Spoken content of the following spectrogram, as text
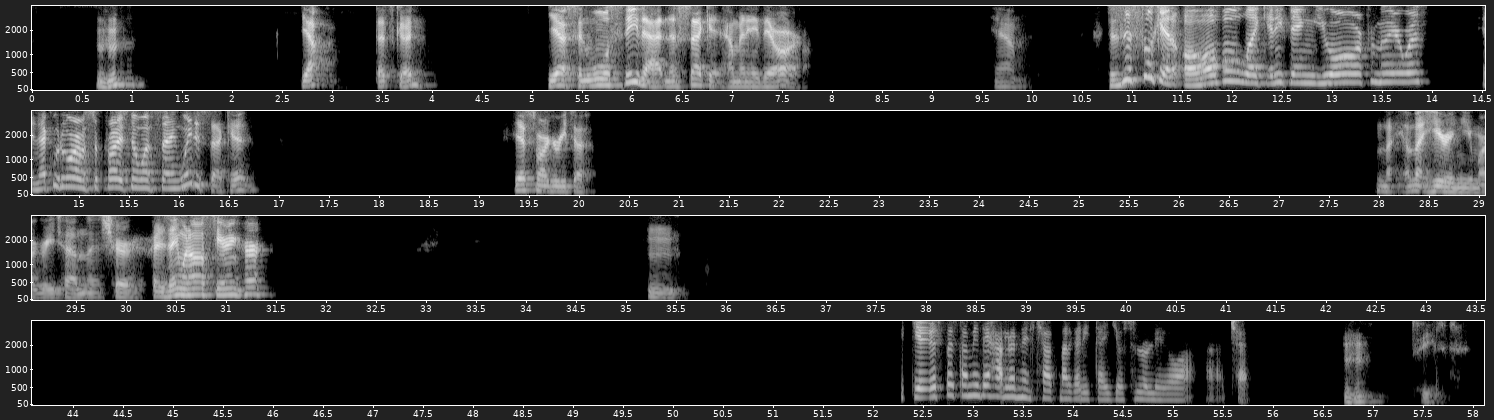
Mhm. Yeah, that's good. Yes, and we'll see that in a second, how many there are. Yeah. Does this look at all like anything you all are familiar with? In Ecuador, I'm surprised no one's saying, wait a second. Yes, Margarita. I'm not, I'm not hearing you, Margarita. I'm not sure. Is anyone else hearing her? Hmm. Quieres, pues también dejarlo en el chat, Margarita, y yo se lo leo a, a chat. Mhm. See,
